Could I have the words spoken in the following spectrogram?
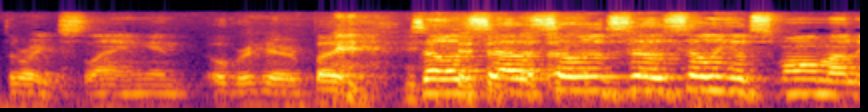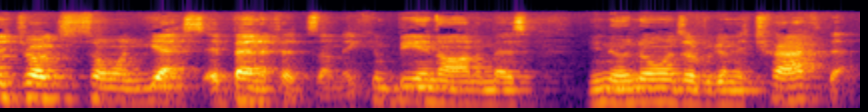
the right slang in, over here, but sell, sell, sell, selling a small amount of drugs to someone, yes, it benefits them. It can be anonymous. You know, no one's ever going to track that.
